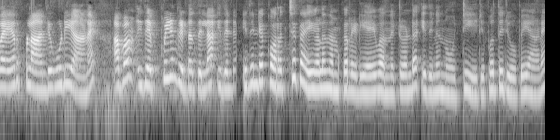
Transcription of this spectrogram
റെയർ പ്ലാന്റ് കൂടിയാണ്. അപ്പം ഇത് എപ്പോഴും കിട്ടത്തില്ല. ഇതിന്റെ ഇതിന്റെ കുറച്ച് തൈകൾ നമുക്ക് റെഡിയായി വന്നിട്ടുണ്ട്. ഇതിന് നൂറ്റി ഇരുപത് രൂപയാണ്.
